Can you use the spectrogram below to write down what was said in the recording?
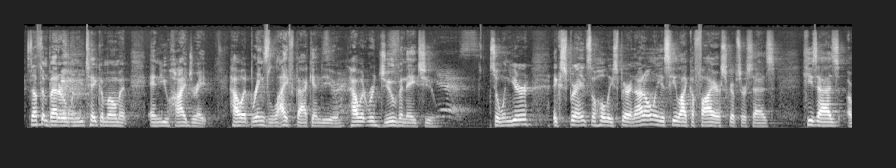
It's nothing better when you take a moment and you hydrate, how it brings life back into you, how it rejuvenates you. So when you're experiencing the Holy Spirit, not only is He like a fire, Scripture says, He's as a,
